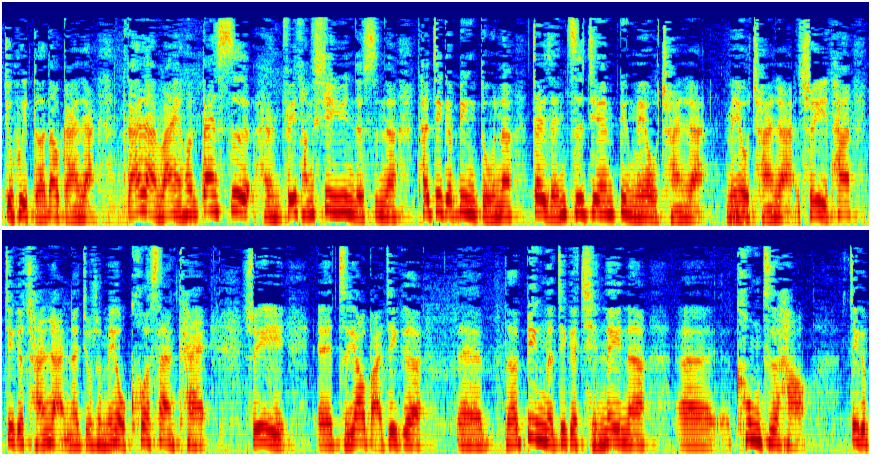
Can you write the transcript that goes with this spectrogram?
就会得到感染，感染完以后，但是很非常幸运的是呢，它这个病毒呢在人之间并没有传染，没有传染。所以它这个传染呢，就是没有扩散开，所以呃，只要把这个呃得病的这个禽类呢，呃控制好。这个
